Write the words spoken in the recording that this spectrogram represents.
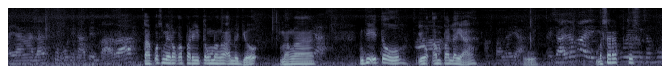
kaya nga lahat kukunin natin para... Tapos meron ka pa ritong mga ano, Jo, mga hindi ito, oh, yung ampalaya. Ang palaya. Oh. Ay sayang nga eh. Masarap to. Niya, laki.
